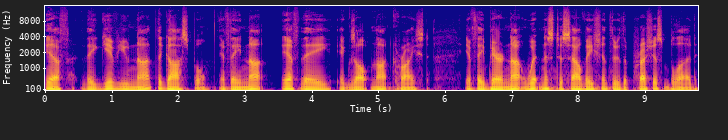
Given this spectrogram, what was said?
if they give you not the gospel, if they not if they exalt not Christ, if they bear not witness to salvation through the precious blood,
